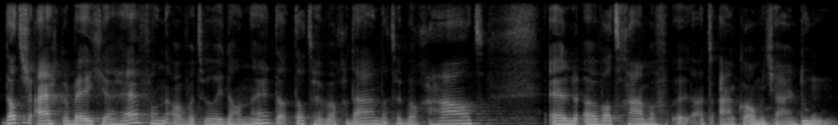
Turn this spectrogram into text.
Dat is eigenlijk een beetje hè, van, oh, wat wil je dan? Hè? Dat, dat hebben we gedaan, dat hebben we gehaald. En uh, wat gaan we eh, het aankomend jaar doen?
